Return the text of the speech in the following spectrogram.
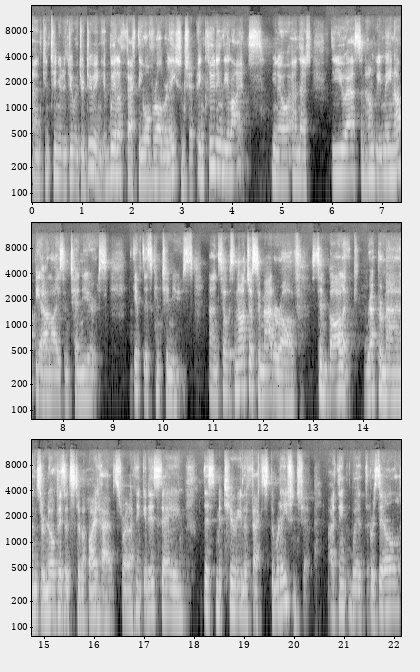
and continue to do what you're doing, it will affect the overall relationship, including the alliance, you know, and that the US and Hungary may not be allies in 10 years if this continues. And so it's not just a matter of symbolic reprimands or no visits to the White House, right? I think it is saying this material affects the relationship. I think with Brazil,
